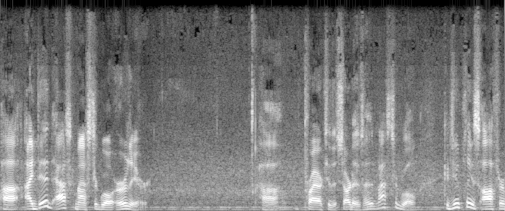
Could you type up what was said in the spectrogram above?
Uh, I did ask Master Guo earlier uh, prior to the start of this I said Master Guo could you please offer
